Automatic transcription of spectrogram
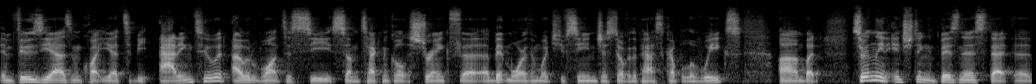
enthusiasm quite yet to be adding to it. I would want to see some technical strength uh, a bit more than what you've seen just over the past couple of weeks. Um, but certainly an interesting business that, uh,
